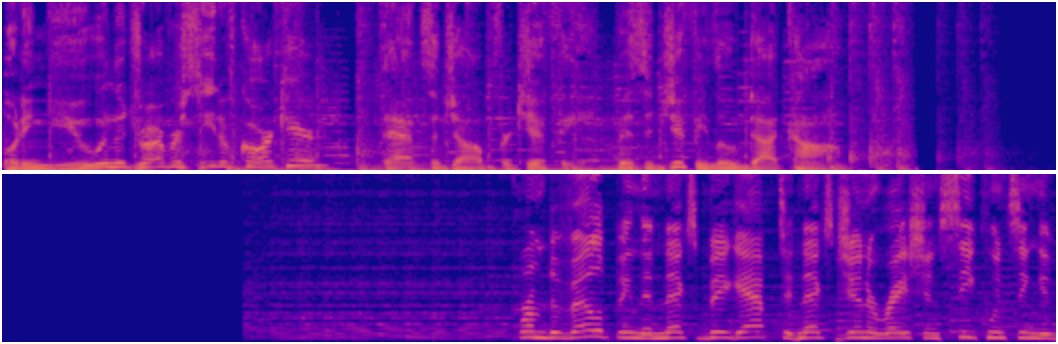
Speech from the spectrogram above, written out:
Putting you in the driver's seat of car care? That's a job for Jiffy. Visit jiffylube.com. From developing the next big app to next generation sequencing of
